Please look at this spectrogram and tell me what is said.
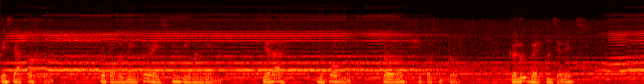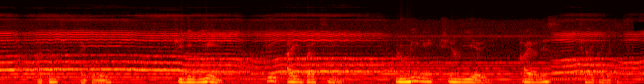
peste apostol, propovăduitori ai Sfintei Evangheliei, ierarhi, duhovnici, proroci și postitori, călugări înțelepți, atunci ai coborât și din ei copii ai împărăției, luminii și învierii, ai ales și ai pregătit.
